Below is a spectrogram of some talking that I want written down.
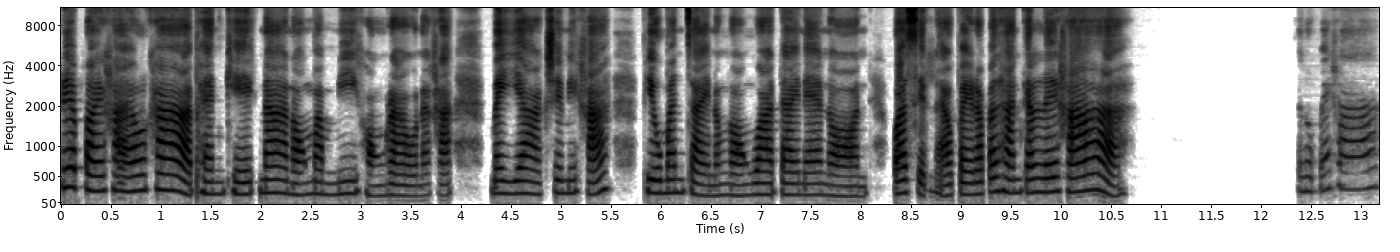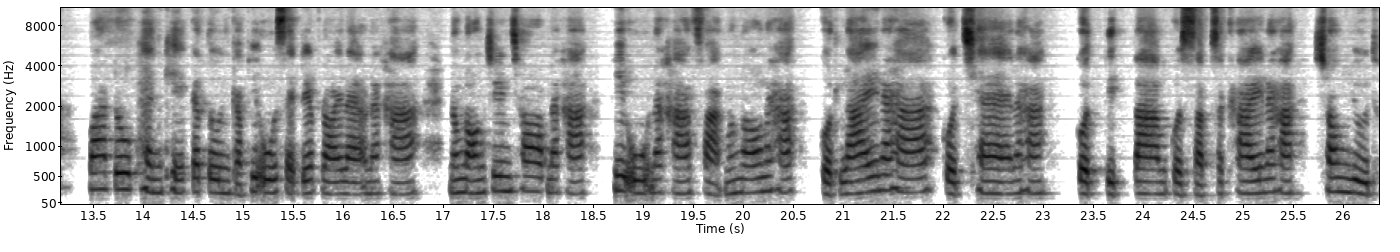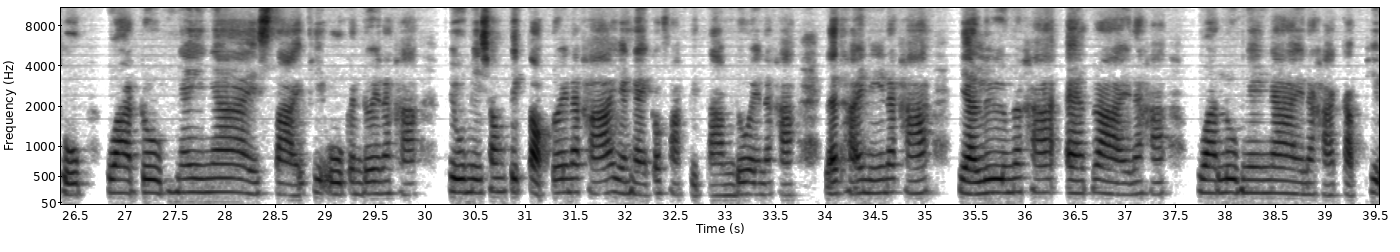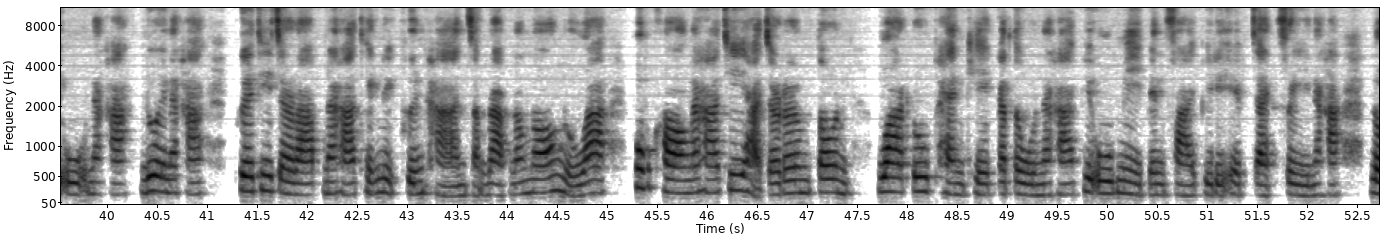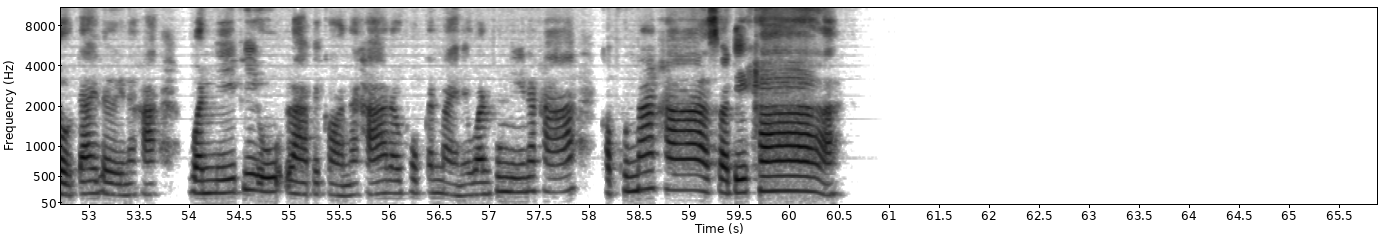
เรียบร้อยแล้วค่ะ แพนเค้กหน้าน้องมัมมี่ของเรานะคะ ไม่ยากใช่ไหมคะพี่อู๋มั่นใจน้องๆวาดได้แน่นอนวาดเสร็จแล้วไปรับประทานกันเลยค่ะ สนุกไหมคะวาดรูปแพนเค้กการ์ตูนกับพี่อูเสร็จเรียบร้อยแล้วนะคะ น้องๆชื่นชอบนะคะ พี่อู๋นะคะ ฝากน้องๆนะคะ กดไลค์นะคะ กดแชร์นะคะ กดติดตามกด Subscribe นะคะ ช่องยูทูบวาดรูปง่ายๆสไตล์พี่อู๋กันด้วยนะคะพี่อูมีช่อง TikTok ด้วยนะคะ ยังไงก็ฝากติดตามด้วยนะคะ และท้ายนี้นะคะ อย่าลืมนะคะแอดไลน์นะคะวาดรูปง่าย ๆนะคะ กับพี่อูนะคะด้วยนะคะ พื่อที่จะรับนะคะเทคนิคพื้นฐานสำหรับน้องๆ หรือว่าผู้ปกครองนะคะที่อยากจะเริ่มต้นวาดรูปแพนเค้กการ์ตูนนะคะ พี่อูมีเป็นไฟล์ PDF แจกฟรีนะคะ โหลดได้เลยนะคะ วันนี้พี่อูลาไปก่อนนะคะแล้วพบกันใหม่ในวันพรุ่งนี้นะคะ ขอบคุณมากค่ะ สวัสดีค่ะ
